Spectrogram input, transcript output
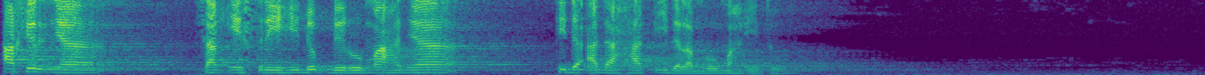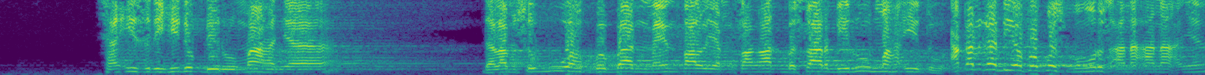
Akhirnya sang istri hidup di rumahnya tidak ada hati dalam rumah itu. Sang istri hidup di rumahnya dalam sebuah beban mental yang sangat besar di rumah itu. Akankah dia fokus mengurus anak-anaknya?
